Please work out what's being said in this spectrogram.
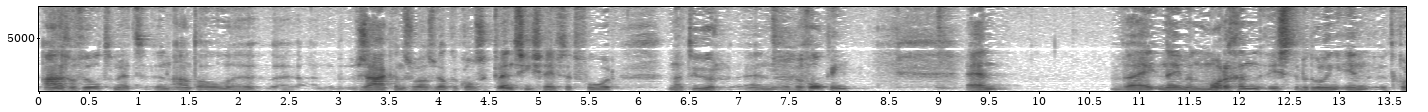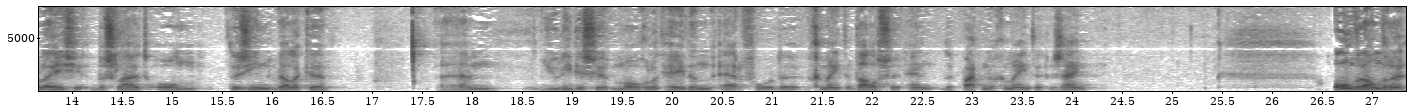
aangevuld met een aantal uh, zaken zoals welke consequenties heeft het voor natuur en bevolking. En wij nemen morgen, is de bedoeling in het college, besluit om te zien welke um, juridische mogelijkheden er voor de gemeente Dalfsen en de partnergemeenten zijn. Onder andere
